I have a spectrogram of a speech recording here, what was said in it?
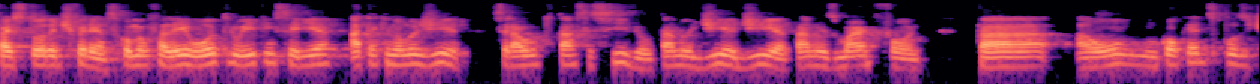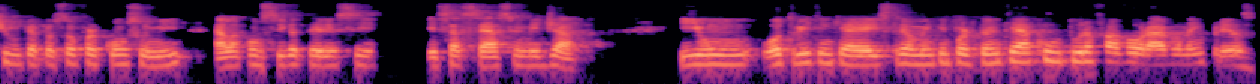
faz toda a diferença. Como eu falei, o outro item seria a tecnologia. Será algo que está acessível, está no dia a dia, está no smartphone, está em qualquer dispositivo que a pessoa for consumir, ela consiga ter esse, esse acesso imediato. E um outro item que é extremamente importante é a cultura favorável na empresa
